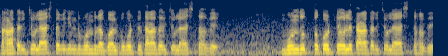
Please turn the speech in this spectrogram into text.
তাড়াতাড়ি চলে আসতে হবে কিন্তু বন্ধুরা, গল্প করতে তাড়াতাড়ি চলে আসতে হবে। বন্ধুত্ব করতে হলে তাড়াতাড়ি চলে আসতে হবে।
